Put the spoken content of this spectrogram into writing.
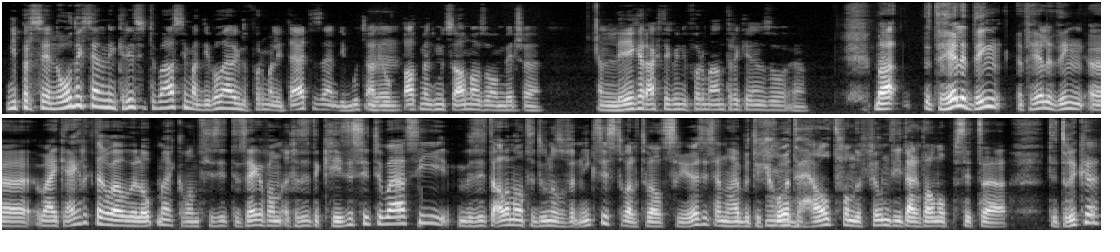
niet per se nodig zijn in een crisissituatie, maar die wel eigenlijk de formaliteiten zijn. Die moeten, mm op een bepaald moment moeten ze allemaal zo een beetje een legerachtig uniform aantrekken en zo. Ja. Maar het hele ding, het hele ding uh, waar ik eigenlijk daar wel wil opmerken, want je zit te zeggen van er zit een crisissituatie, we zitten allemaal te doen alsof het niks is, terwijl het wel serieus is, en dan hebben we de mm. grote held van de film die daar dan op zit uh, te drukken.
